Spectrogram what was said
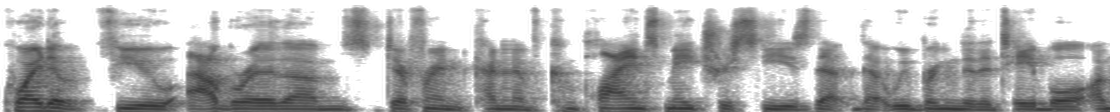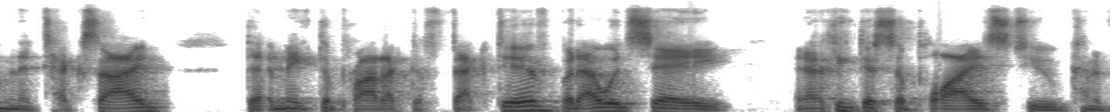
quite a few algorithms, different kind of compliance matrices that that we bring to the table on the tech side that make the product effective. But I would say, and I think this applies to kind of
